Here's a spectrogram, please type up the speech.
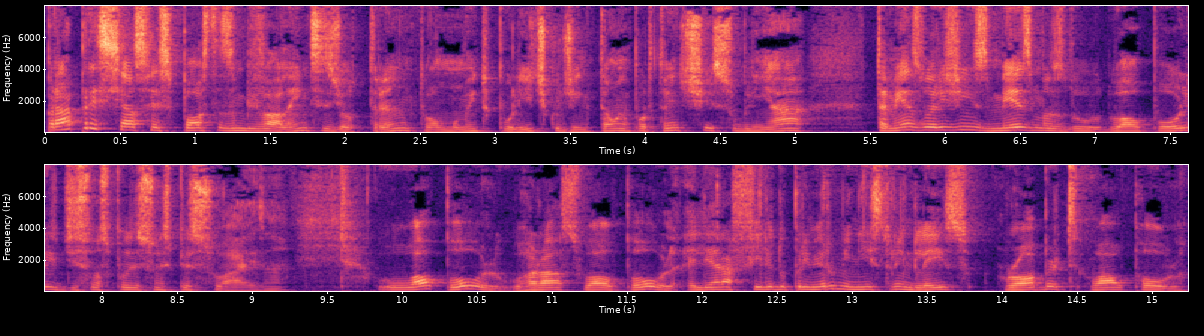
para apreciar as respostas ambivalentes de Otranto ao momento político de então, é importante sublinhar também as origens mesmas do, do Walpole e de suas posições pessoais. Né? O Walpole, o Horace Walpole, ele era filho do primeiro-ministro inglês Robert Walpole,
